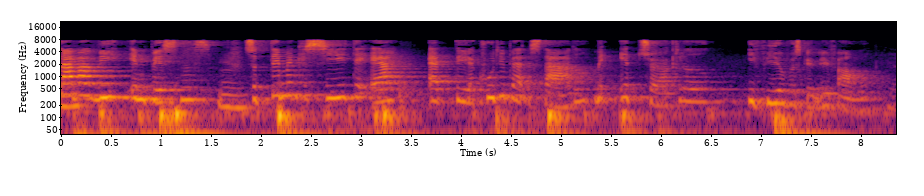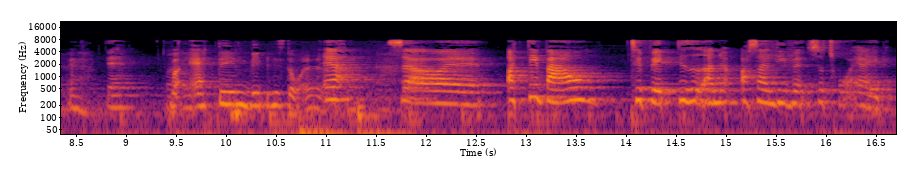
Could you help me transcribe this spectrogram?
der var vi en business. Mm. Så det man kan sige, det er, at det Kutibal startede med et tørklæde i fire forskellige farver. Ja. Ja. Hvor er det en vild historie. Altså. Ja, så, øh, og det var jo tilfældighederne, og så alligevel, så tror jeg ikke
